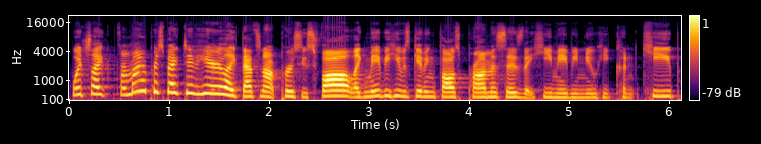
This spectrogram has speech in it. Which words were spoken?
Which, like, from my perspective here, like, that's not Percy's fault. Like, maybe he was giving false promises that he maybe knew he couldn't keep.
